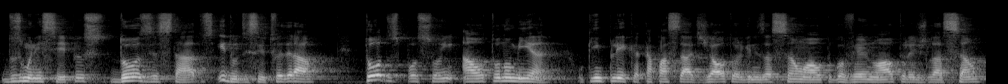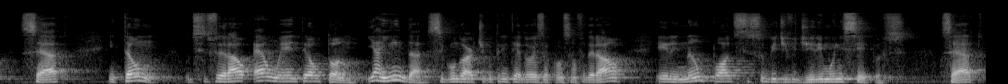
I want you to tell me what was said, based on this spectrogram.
dos municípios, dos estados e do Distrito Federal. Todos possuem autonomia, o que implica capacidade de auto-organização, autogoverno, autolegislação, certo? Então, o Distrito Federal é um ente autônomo. E ainda, segundo o artigo 32 da Constituição Federal, ele não pode se subdividir em municípios, certo?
